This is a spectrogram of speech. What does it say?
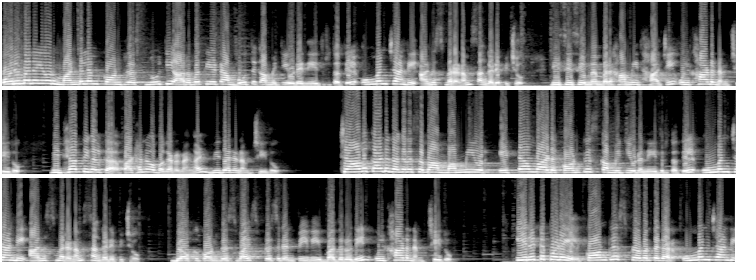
ഒരുമനയൂർ മണ്ഡലം കോൺഗ്രസ് നൂറ്റി അറുപത്തിയെട്ടാം ബൂത്ത് കമ്മിറ്റിയുടെ നേതൃത്വത്തിൽ ഉമ്മൻചാണ്ടി അനുസ്മരണം സംഘടിപ്പിച്ചു. D C C member Hameed Haji ഉദ്ഘാടനം ചെയ്തു. വിദ്യാർത്ഥികൾക്ക് പഠനോപകരണങ്ങൾ വിതരണം ചെയ്തു. ചാവക്കാട് നഗരസഭ മമ്മിയൂർ എട്ടാം വാർഡ് കോൺഗ്രസ് കമ്മിറ്റിയുടെ നേതൃത്വത്തിൽ ഉമ്മൻചാണ്ടി അനുസ്മരണം സംഘടിപ്പിച്ചു. Block Congress vice president P V Badaruddin ഉദ്ഘാടനം ചെയ്തു. ഇരട്ടപ്പുഴയിൽ കോൺഗ്രസ് പ്രവർത്തകർ ഉമ്മൻചാണ്ടി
